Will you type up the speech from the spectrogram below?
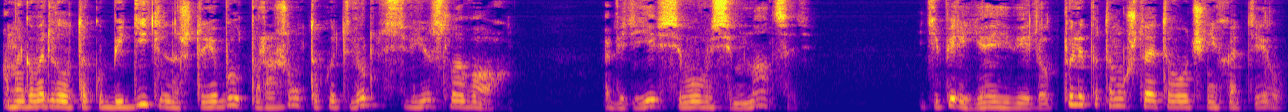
Она говорила так убедительно, что я был поражен такой твердостью в ее словах. А ведь ей всего восемнадцать. И теперь я ей верил, то ли потому, что этого очень хотел,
